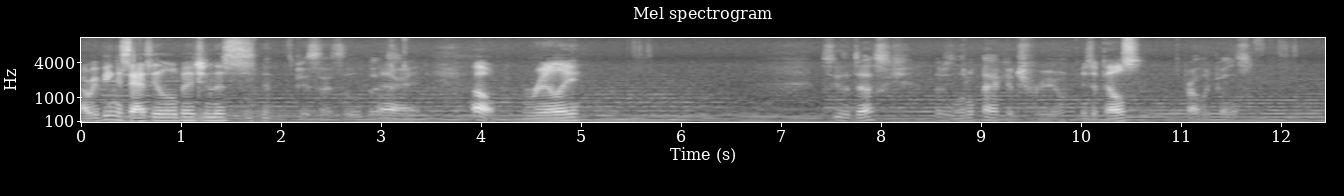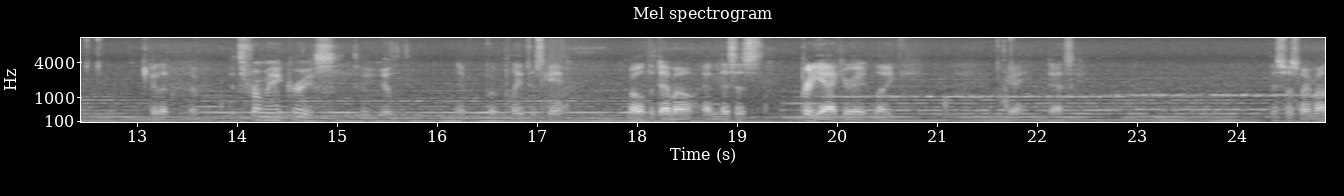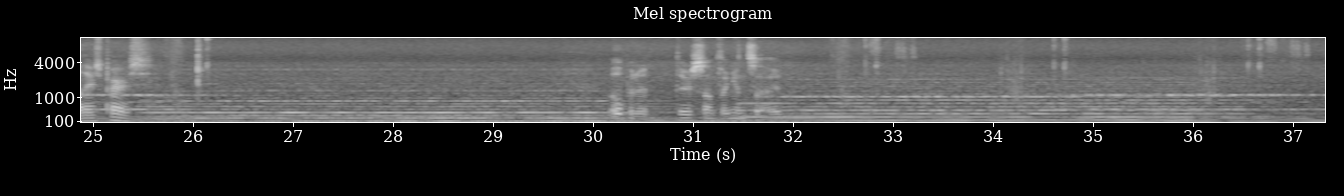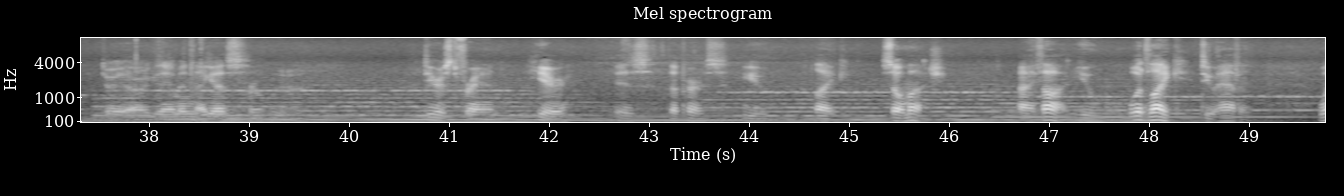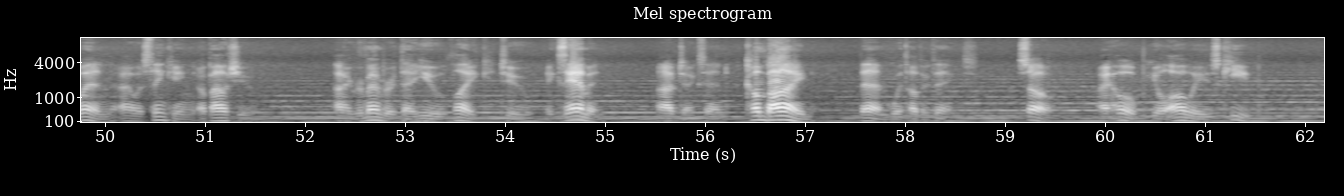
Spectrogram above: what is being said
Are we being a sassy little bitch in this? Let's be a little bit. Alright. Oh, really? See the desk? There's a little package for you. Is it pills? It's probably pills. It's from Aunt Grace. Take it. I've played this game. Oh, the demo, and this is pretty accurate. Like, okay, desk. This was my mother's purse. Open it. There's something inside. Do I uh, examine, I guess? Probably. Dearest Fran, here is the purse you like so much. I thought you would like to have it. When I was thinking about you, I remembered that you like to examine objects and combine them with other things. So, I hope you'll always keep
